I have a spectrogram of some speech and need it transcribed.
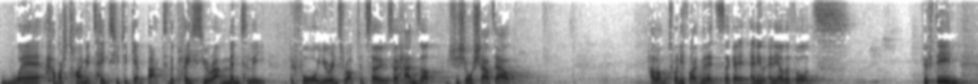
where, how much time it takes you to get back to the place you're at mentally before you're interrupted. So, so hands up or shout out. How long? 25 minutes? Okay. Any, any other thoughts? 15?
